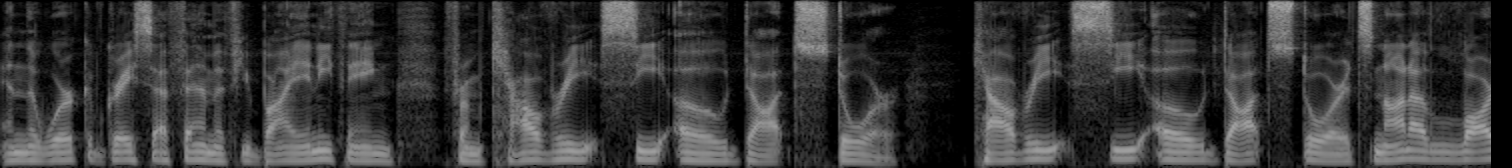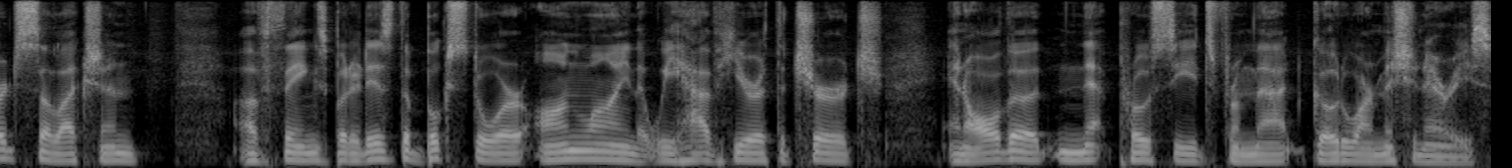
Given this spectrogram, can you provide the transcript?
and the work of Grace FM if you buy anything from calvaryco.store. Calvaryco.store. It's not a large selection of things, but it is the bookstore online that we have here at the church, and all the net proceeds from that go to our missionaries.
